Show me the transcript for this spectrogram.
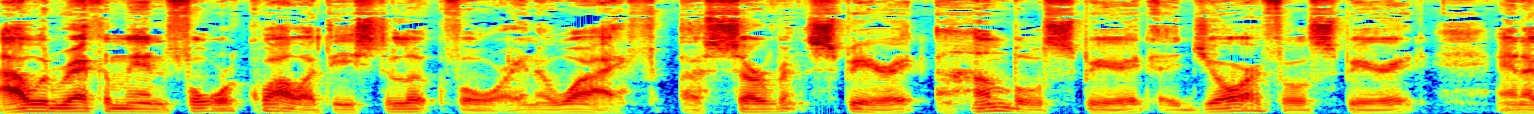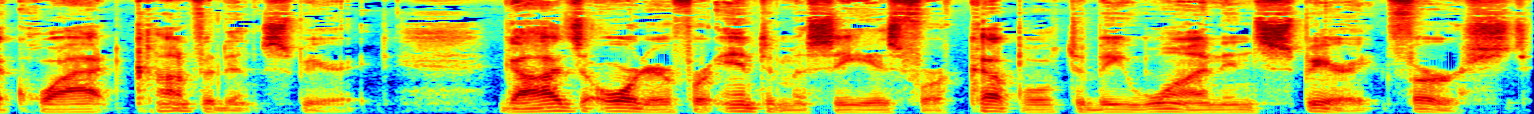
I would recommend four qualities to look for in a wife a servant spirit, a humble spirit, a joyful spirit, and a quiet, confident spirit. God's order for intimacy is for a couple to be one in spirit first.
